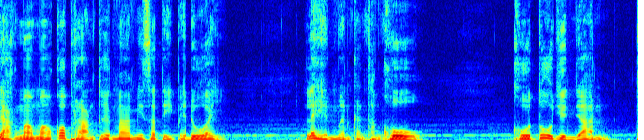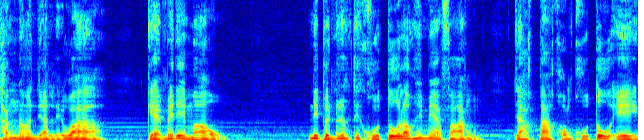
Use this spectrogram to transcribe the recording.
จากเมาเมาก็พลางตื่นมามีสติไปด้วย และเห็นเหมือนกันทั้งคู่ ครูตู้ยืนยันทั้งนอนยันเลยว่า แกไม่ได้เมา นี่เป็นเรื่องที่ครูตู้เล่าให้แม่ฟัง จากปากของครูตู้เอง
